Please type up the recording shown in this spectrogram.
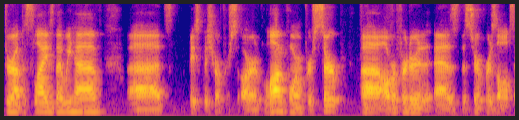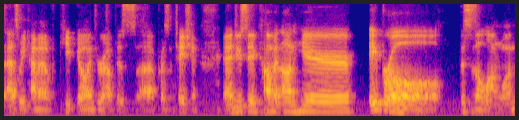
throughout the slides that we have. Uh, it's basically short for or long form for SERP. Uh, I'll refer to it as the SERP results as we kind of keep going throughout this uh, presentation. And you see a comment on here, April. This is a long one.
